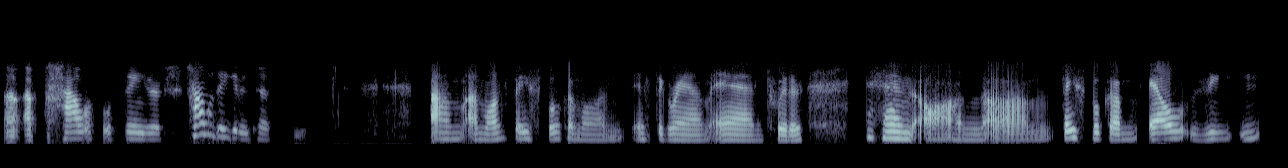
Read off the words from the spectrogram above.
a, a powerful singer, how would they get in touch with you? Um, I'm on Facebook. I'm on Instagram and Twitter. And on um, Facebook, I'm L Z E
